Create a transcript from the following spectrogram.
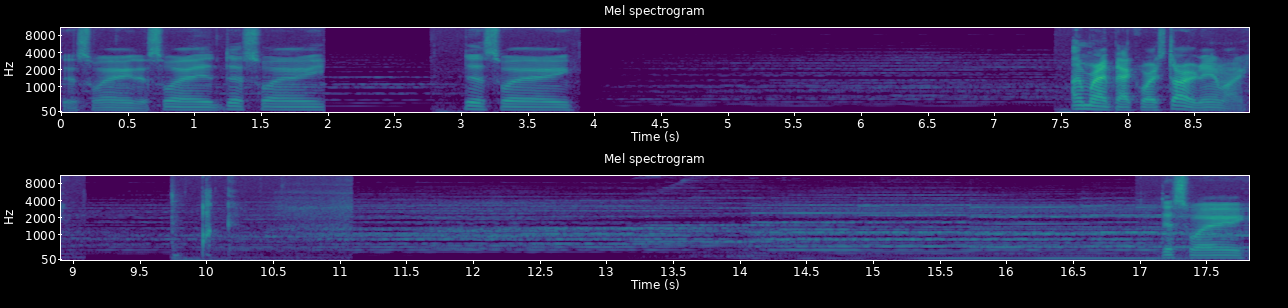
This way, this way, this way. This way. I'm right back where I started, am I? Fuck. This way.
